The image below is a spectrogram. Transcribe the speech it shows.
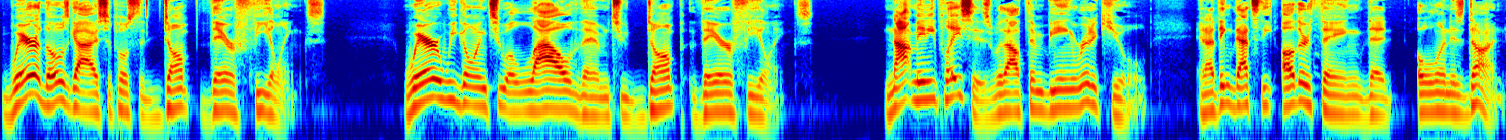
where are those guys supposed to dump their feelings? Where are we going to allow them to dump their feelings? Not many places without them being ridiculed. And I think that's the other thing that Olin has done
